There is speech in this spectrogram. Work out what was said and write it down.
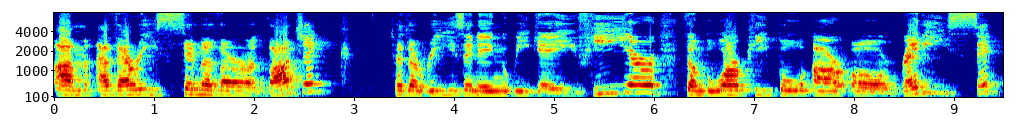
Um, a very similar logic to the reasoning we gave here. The more people are already sick,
